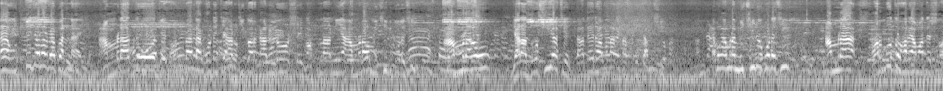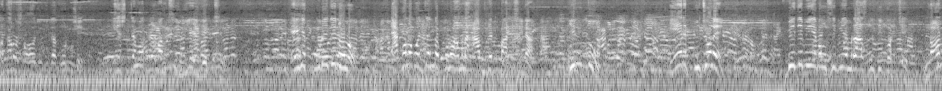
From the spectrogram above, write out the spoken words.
না, উত্তেজনার ব্যাপার নাই। আমরা তো যে ঘটনাটা ঘটেছে, আর্জিকর কাণ্ড সেই ঘটনা নিয়ে আমরাও মিছিল করেছি। আমরাও যারা দোষী আছে, তাদের আমরা শাস্তি চাচ্ছি। এবং আমরা মিছিলও করেছি। আমরা সর্বতভাবে আমাদের সরকারও সহযোগিতা করছে। কেসটা বর্তমান সিবিআই দেখছে। এই যে কুড়ি দিন হলো, এখনও পর্যন্ত কোনো আমরা আপডেট পাচ্ছি না। কিন্তু এর পিছনে বিজেপি এবং সিপিএম রাজনীতি করছে। নন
